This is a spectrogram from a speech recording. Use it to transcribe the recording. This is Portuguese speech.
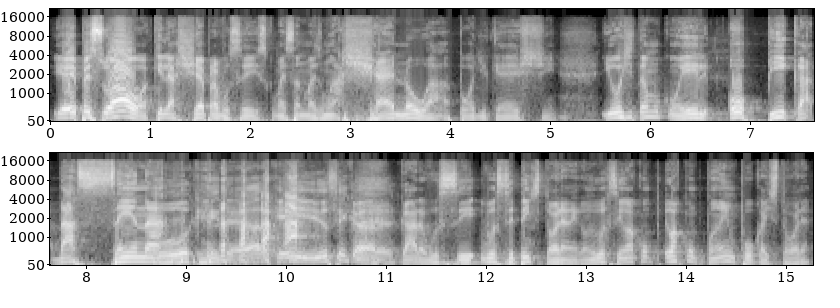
E aí, pessoal, aquele axé pra vocês. Começando mais um Axé no Ar podcast. E hoje estamos com ele, o pica da cena. Ô, quem dera, que isso, hein, cara? Cara, você, você tem história, negão. Eu, assim, eu, acom- eu acompanho um pouco a história.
